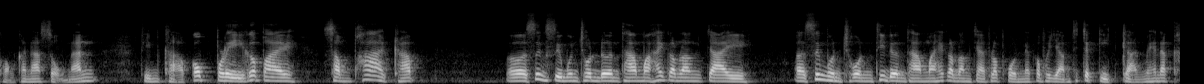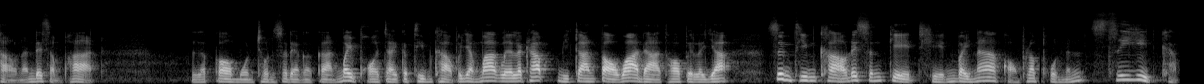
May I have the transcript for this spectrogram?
ของคณะสงฆ์นั้น ทีมข่าวก็ปรีเข้าไปสัมภาษณ์ครับเออซึ่งสื่อมวลชนเดินทางมาให้กำลังใจเออซึ่งมวลชนที่เดินทางมาให้กำลังใจพระพลนยก็พยายามที่จะกีดกันไม่ให้นักข่าวนั้นได้สัมภาษณ์ แล้วก็มวลชนแสดงอาการไม่พอใจกับทีมข่าวไปอย่างมากเลยแล้วครับ มีการต่อว่าด่าทอเป็นระยะ ซึ่งทีมข่าวได้สังเกตเห็นใบหน้าของพระพลนั้นซีดครับ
